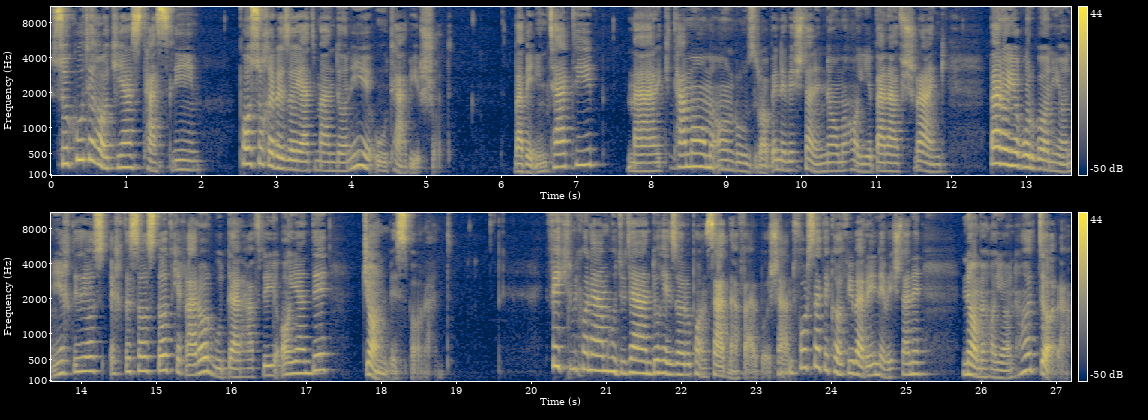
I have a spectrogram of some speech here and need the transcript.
سکوت حاکی از تسلیم پاسخ رضایتمندانه او تعبیر شد و به این ترتیب مرگ تمام آن روز را به نوشتن نامه های بنفش رنگ برای قربانیانی اختصاص داد که قرار بود در هفته آینده جان بسپارند. فکر می کنم حدودا 2500 نفر باشند. فرصت کافی برای نوشتن نامه های آنها دارم.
